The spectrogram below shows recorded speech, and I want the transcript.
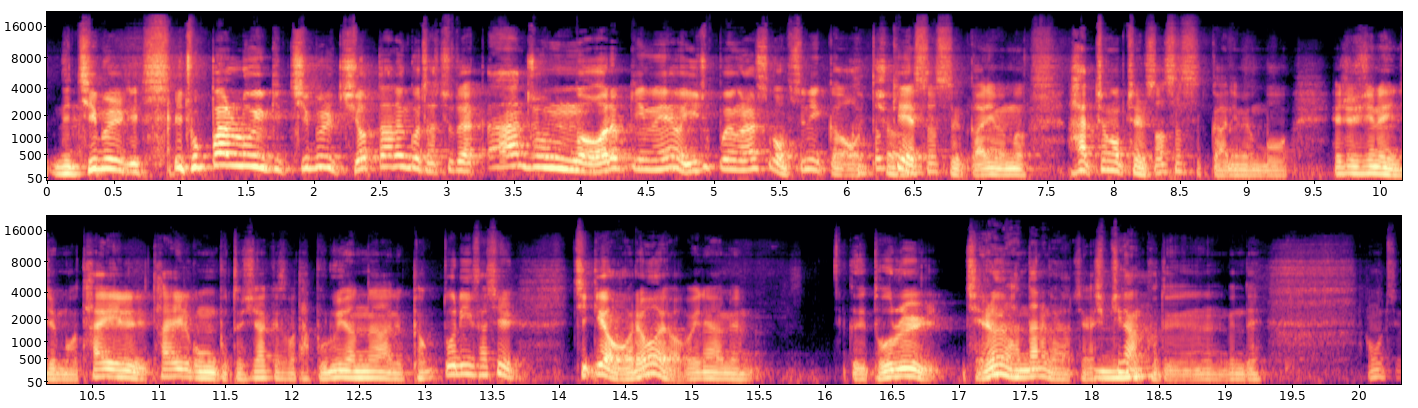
근데 집을, 이 족발로 이렇게 집을 지었다는 것 자체도 약간 좀 어렵기는 해요. 이족 보행을 할 수가 없으니까. 어떻게. 했었을까? 아니면 뭐 하청업체를 썼었을까? 아니면 뭐 해주시는 이제 뭐 타일, 타일공부터 시작해서 뭐다 부르셨나? 아니면 벽돌이 사실 짓기 어려워요. 왜냐하면 그 돌을 재련을 한다는 거 자체가 쉽지가 음. 않거든. 근데 아무튼.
